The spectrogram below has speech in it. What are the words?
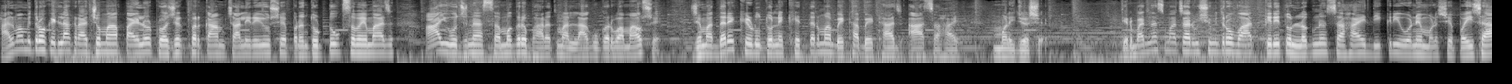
હાલમાં મિત્રો, કેટલાક રાજ્યોમાં પાયલોટ પ્રોજેક્ટ પર કામ ચાલી રહ્યું છે, પરંતુ ટૂંક સમયમાં જ આ યોજના સમગ્ર ભારતમાં લાગુ કરવામાં આવશે, જેમાં દરેક ખેડૂતોને ખેતરમાં બેઠા બેઠા જ આ સહાય મળી જશે. ત્યારબાદના સમાચાર વિશે મિત્રો વાત કરીએ તો લગ્ન સહાય દીકરીઓને મળશે પૈસા.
